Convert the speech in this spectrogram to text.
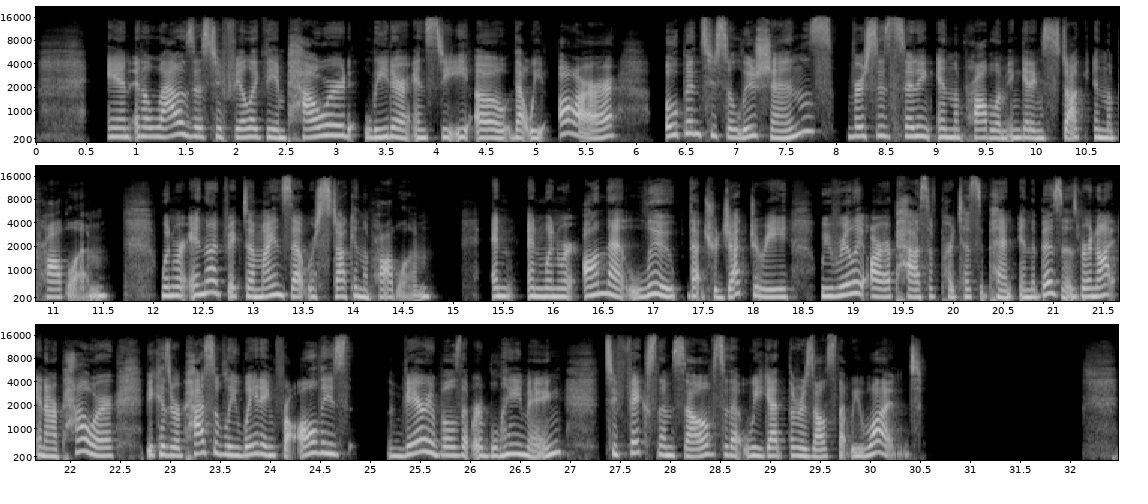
And it allows us to feel like the empowered leader and CEO that we are open to solutions versus sitting in the problem and getting stuck in the problem. When we're in that victim mindset, we're stuck in the problem. And, and when we're on that loop, that trajectory, we really are a passive participant in the business. We're not in our power because we're passively waiting for all these variables that we're blaming to fix themselves so that we get the results that we want.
